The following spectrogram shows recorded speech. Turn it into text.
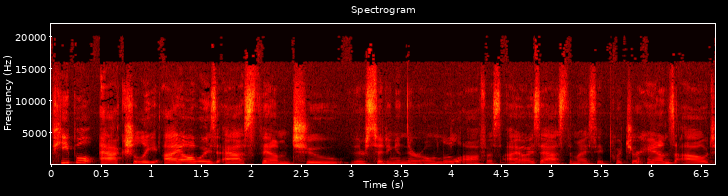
people actually, I always ask them to, they're sitting in their own little office. I always ask them, I say, put your hands out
